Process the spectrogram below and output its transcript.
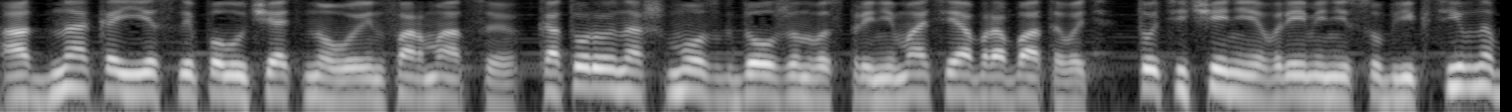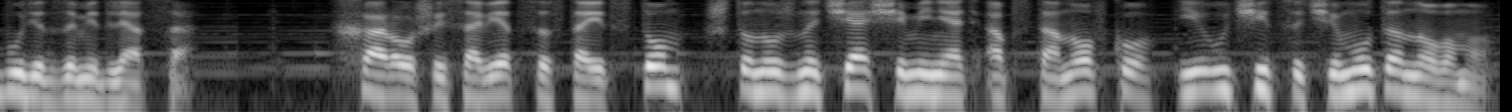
Однако если получать новую информацию, которую наш мозг должен воспринимать и обрабатывать, то течение времени субъективно будет замедляться. Хороший совет состоит в том, что нужно чаще менять обстановку и учиться чему-то новому.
